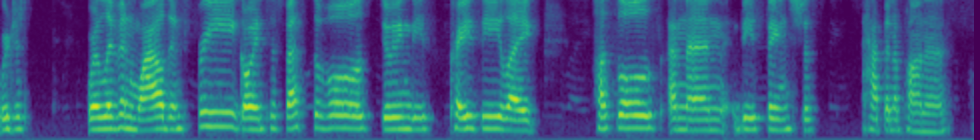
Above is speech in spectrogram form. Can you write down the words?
we're just we're living wild and free going to festivals doing these crazy like hustles and then these things just happen upon us.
